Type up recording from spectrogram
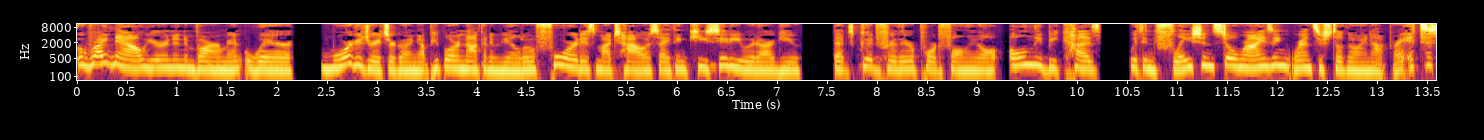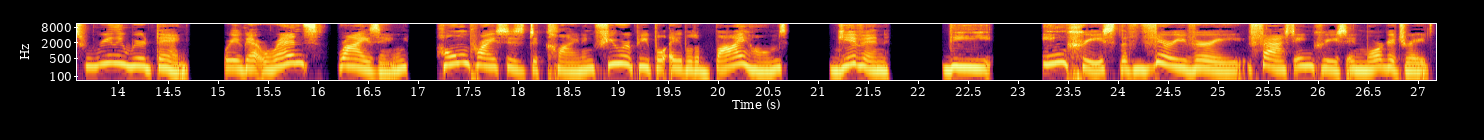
right now you're in an environment where mortgage rates are going up. People are not going to be able to afford as much house. I think Key City would argue that's good for their portfolio only because with inflation still rising, rents are still going up, right? It's this really weird thing where you've got rents rising, home prices declining, fewer people able to buy homes given the increase, the very, very fast increase in mortgage rates.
